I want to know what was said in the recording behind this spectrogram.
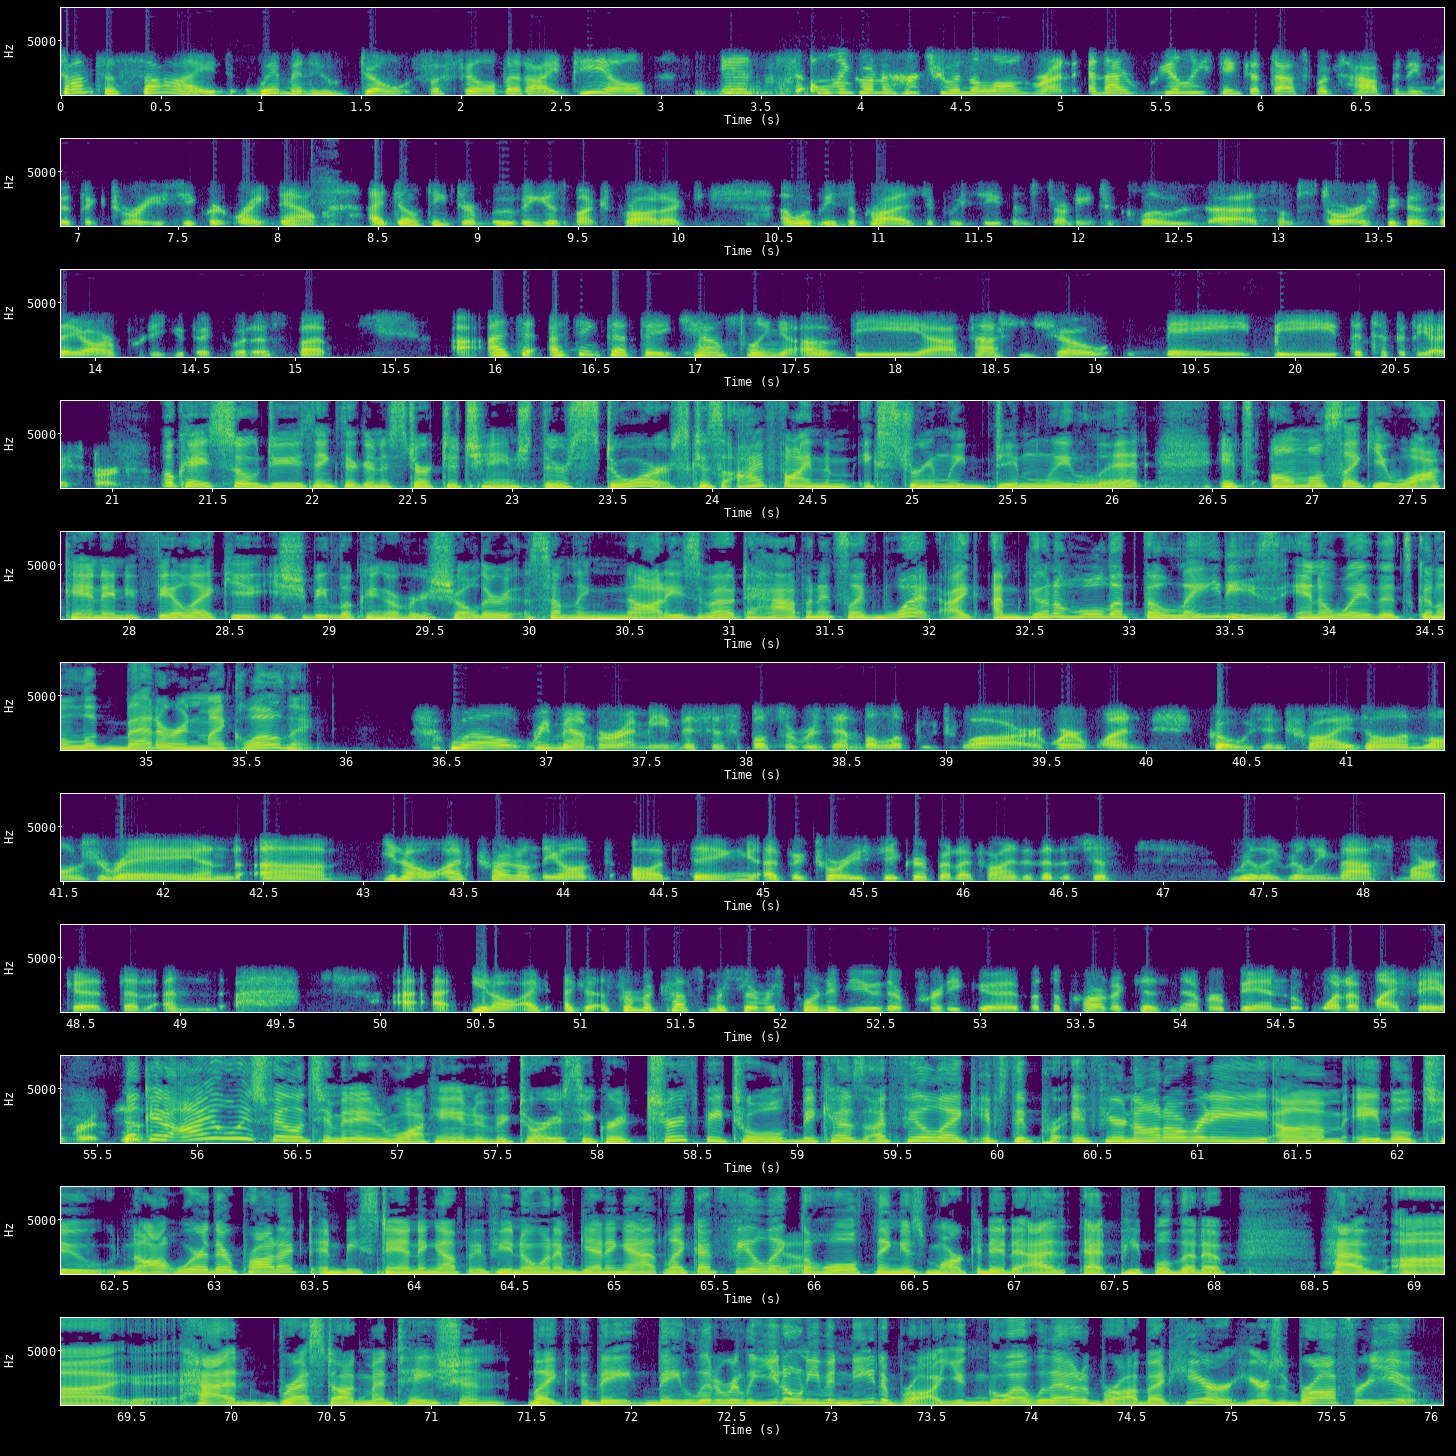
shunt aside women who don't fulfill that ideal, it's only going to hurt you in the long run. And I really think that that's what's happening with Victoria's Secret right now. I don't think they're moving as much product. I would be surprised if we see them starting to close uh, some stores because they are pretty ubiquitous. But I, th- I think that the canceling of the uh, fashion show may be the tip of the iceberg. Okay, so do you think they're going to start to change their stores? Because I find them extremely dimly lit. It's almost like you walk in and you feel like you, you should be looking over your shoulder. Something naughty's about to happen. It's like, what? I, I'm going to hold up the ladies in a way that's going to look better in my clothing. Well, remember, I mean, this is supposed to resemble a boudoir where one goes and tries on lingerie. And, um, you know, I've tried on the odd, odd thing at Victoria's Secret, but I find that it's just really, really mass market. That and I, you know, I, I, from a customer service point of view, they're pretty good, but the product has never been one of my favorites. Look, at I always feel intimidated walking into Victoria's Secret. Truth be told, because I feel like if the if you're not already um, able to not wear their product and be standing up, if you know what I'm getting at, like I feel like yeah. the whole thing is marketed at, at people that have have uh, had breast augmentation. Like they they literally, you don't even need a bra. You can go out without a bra, but here, here's a bra for you.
